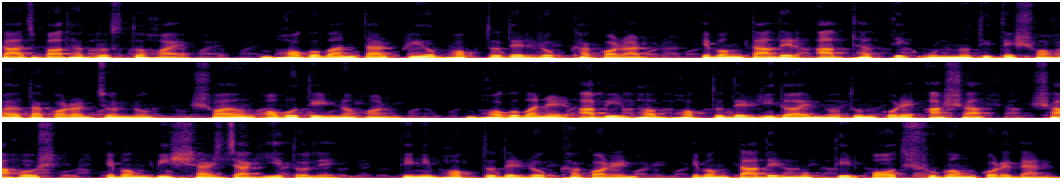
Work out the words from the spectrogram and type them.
কাজ বাধাগ্রস্ত হয়। ভগবান তার প্রিয় ভক্তদের রক্ষা করার এবং তাদের আধ্যাত্মিক উন্নতিতে সহায়তা করার জন্য স্বয়ং অবতীর্ণ হন। ভগবানের আবির্ভাব ভক্তদের হৃদয়ে নতুন করে আশা, সাহস এবং বিশ্বাস জাগিয়ে তোলে। তিনি ভক্তদের রক্ষা করেন এবং তাদের মুক্তির পথ সুগম করে দেন।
